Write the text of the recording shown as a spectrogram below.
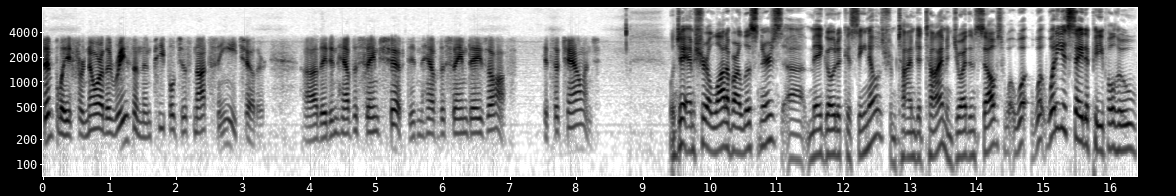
simply for no other reason than people just not seeing each other. Uh, they didn't have the same shift, didn't have the same days off. It's a challenge. Well, Jay, I'm sure a lot of our listeners uh, may go to casinos from time to time, enjoy themselves. What, what, what, what do you say to people who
